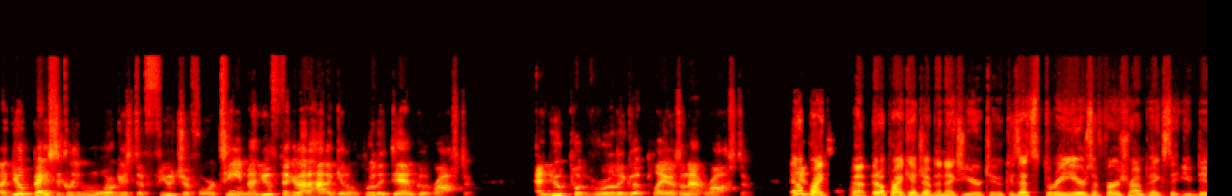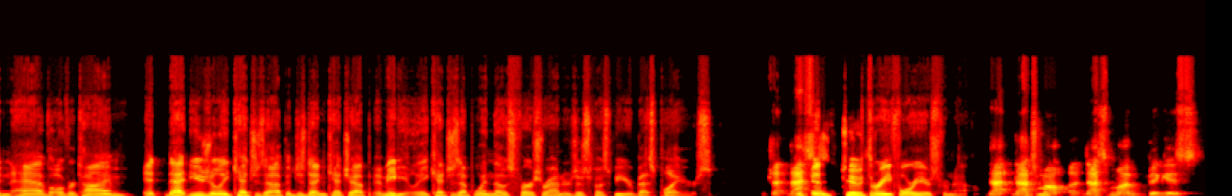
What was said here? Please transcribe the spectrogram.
Like you basically mortgage the future for a team. Now you figured out how to get a really damn good roster, and you put really good players on that roster. It'll and probably catch up. It'll probably catch up in the next year or two because that's three years of first round picks that you didn't have over time. It that usually catches up. It just doesn't catch up immediately. It catches up when those first rounders are supposed to be your best players. That, that's just, two, three, four years from now. That that's my uh, that's my biggest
